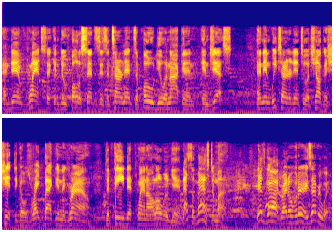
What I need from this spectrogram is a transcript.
And then plants that can do photosynthesis and turn that into food you and I can ingest. And then we turn it into a chunk of shit that goes right back in the ground to feed that plant all over again. That's a mastermind. There's God right over there. He's everywhere.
